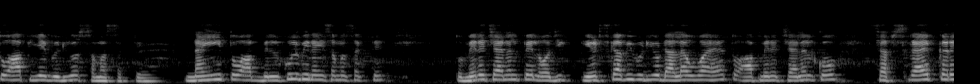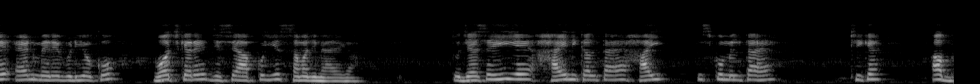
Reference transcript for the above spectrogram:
तो आप ये वीडियो समझ सकते हो। नहीं तो आप बिल्कुल भी नहीं समझ सकते। तो मेरे चैनल पे लॉजिक गेट्स का भी वीडियो डाला हुआ है तो आप मेरे चैनल को सब्सक्राइब करें एंड मेरे वीडियो को वॉच करें, जिससे आपको ये समझ में आएगा। तो जैसे ही ये हाई निकलता है हाई इसको मिलता है, ठीक है? अब,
